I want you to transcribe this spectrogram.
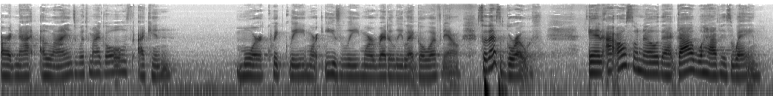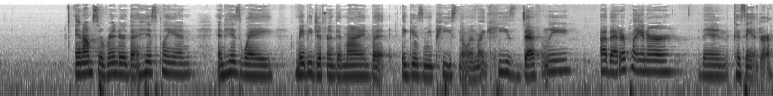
are not aligned with my goals, I can more quickly, more easily, more readily let go of now. So that's growth. And I also know that God will have his way. And I'm surrendered that his plan and his way may be different than mine, but it gives me peace knowing like he's definitely a better planner than Cassandra.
